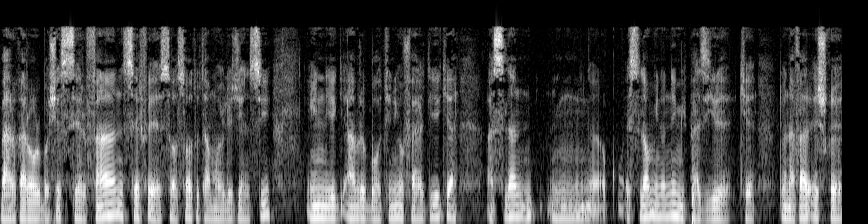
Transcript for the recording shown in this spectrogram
برقرار باشه صرفا صرف احساسات و تمایل جنسی این یک امر باطنی و فردیه که اصلا اسلام اینو نمیپذیره که دو نفر عشق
